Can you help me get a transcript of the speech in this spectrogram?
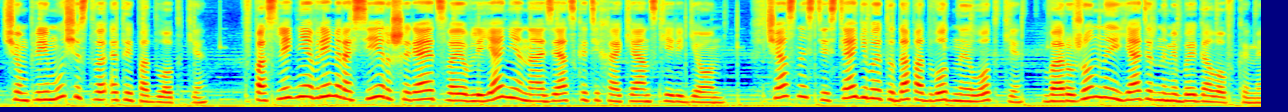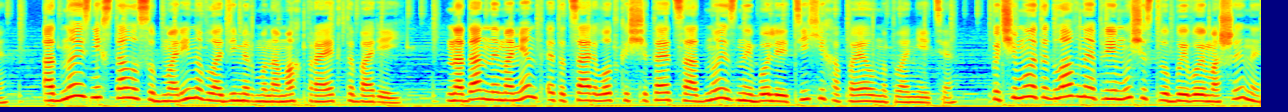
в чем преимущество этой подлодки. В последнее время Россия расширяет свое влияние на Азиатско-Тихоокеанский регион. В частности, стягивая туда подводные лодки, вооруженные ядерными боеголовками. Одной из них стала субмарина Владимир Мономах проекта «Борей». На данный момент эта царь-лодка считается одной из наиболее тихих АПЛ на планете. Почему это главное преимущество боевой машины,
